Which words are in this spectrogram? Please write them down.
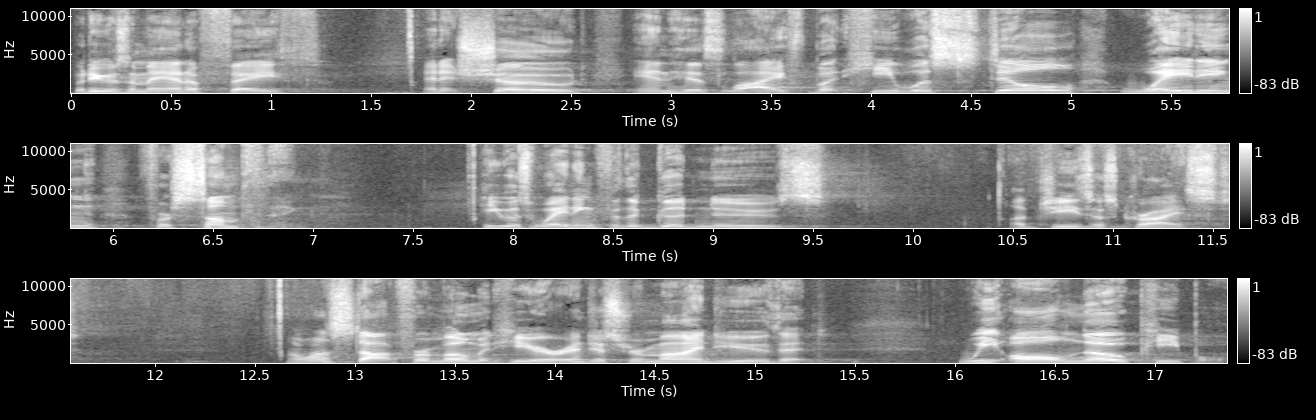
But he was a man of faith, and it showed in his life. But he was still waiting for something. He was waiting for the good news of Jesus Christ. I want to stop for a moment here and just remind you that we all know people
